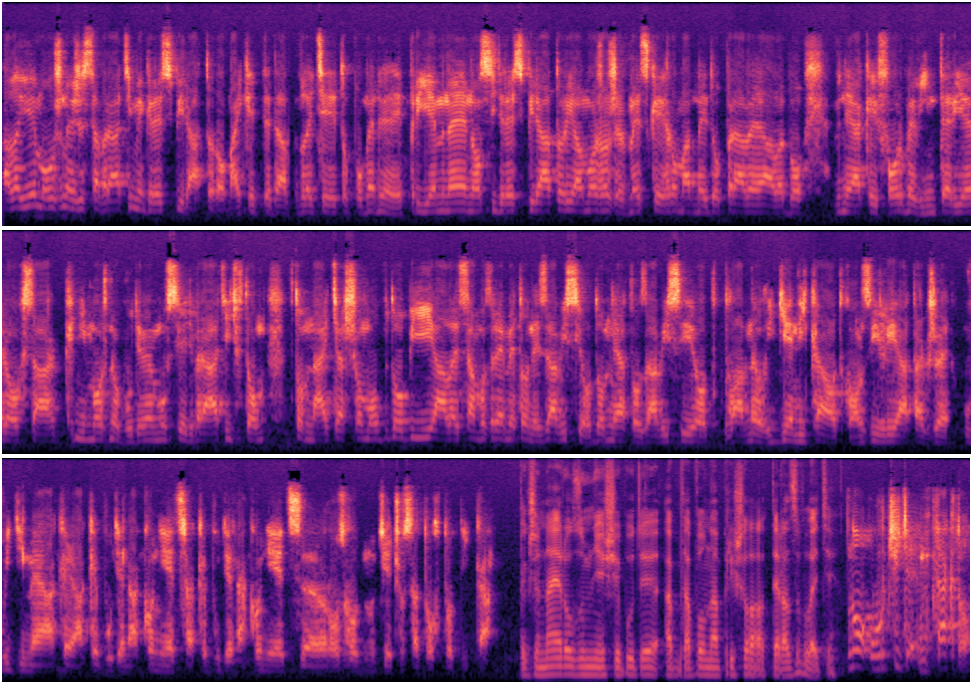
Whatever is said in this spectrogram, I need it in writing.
ale je možné, že sa vrátime k respirátorom, aj keď teda v lete je to pomerne nepríjemné nosiť respirátory, ale možno, že v meskej hromadnej doprave alebo v nejakej forme v interiéroch sa k ním možno budeme musieť vrátiť v tom, v tom najťažšom období, ale samozrejme to nezávisí odo mňa, to závisí od hlavného hygienika, od konzília, takže uvidíme, aké, aké bude nakoniec, aké bude nakoniec e, rozhodnutie, čo sa tohto týka. Takže najrozumnejšie bude, aby tá vlna prišla teraz v lete. No určite takto.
